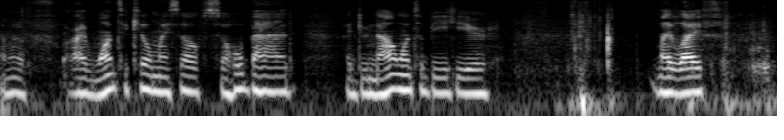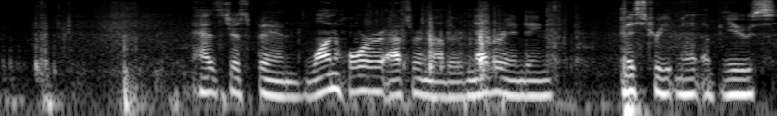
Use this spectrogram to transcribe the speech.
I'm gonna. F- I want to kill myself so bad. I do not want to be here. My life has just been one horror after another, never ending. Mistreatment, abuse.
